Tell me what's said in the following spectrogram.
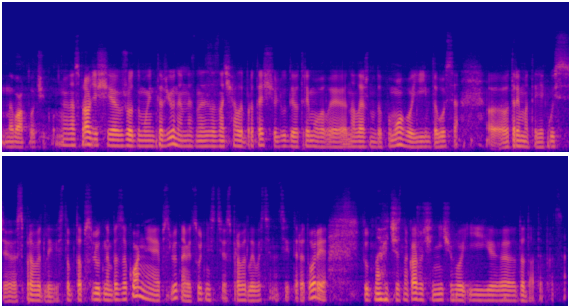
не варто очікувати? Насправді ще в жодному інтерв'ю не зазначали про те, що люди отримували належну допомогу і їм вдалося е, отримати якусь е, справедливість. Тобто абсолютне беззаконня і абсолютна відсутність справедливості на цій території. Тут навіть, чесно кажучи, нічого і е, додати про це.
